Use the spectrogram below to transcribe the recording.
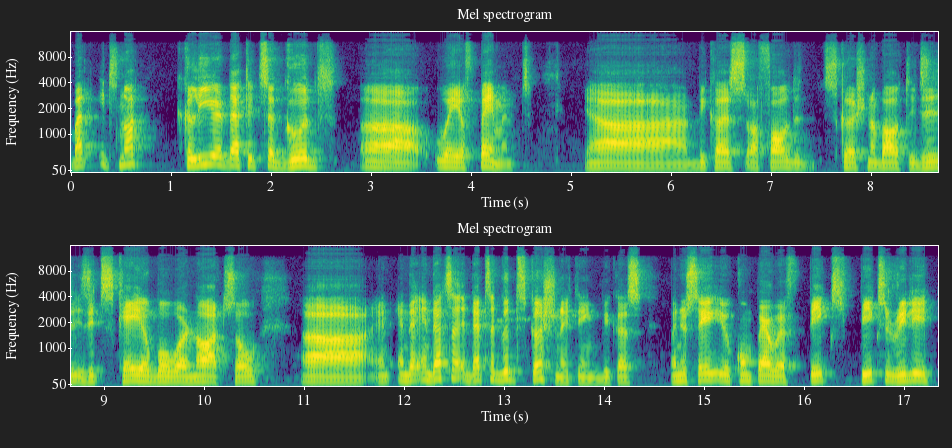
but it's not clear that it's a good uh, way of payment uh, because of all the discussion about is it, is it scalable or not. So, uh, and and and that's a that's a good discussion, I think, because when you say you compare with Pix, Pix really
